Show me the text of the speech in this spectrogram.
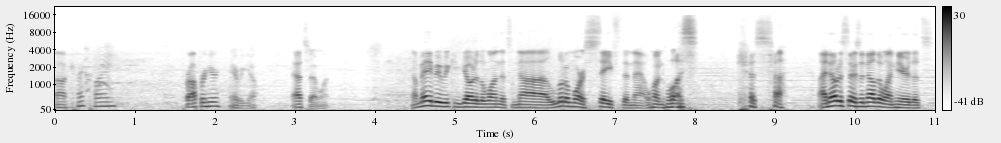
Uh, can I climb proper here? There we go. That's what I want. Now maybe we can go to the one that's nah, a little more safe than that one was. Because uh, I noticed there's another one here that's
